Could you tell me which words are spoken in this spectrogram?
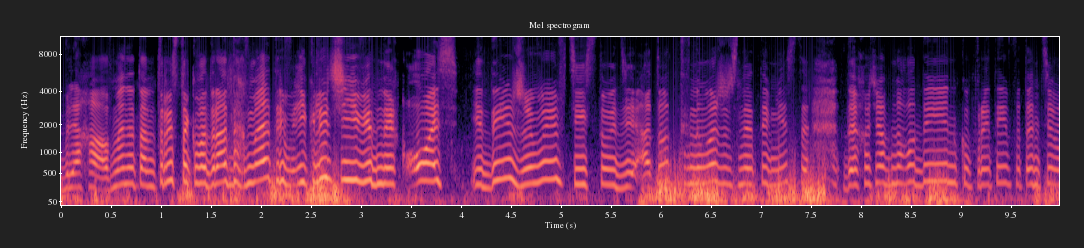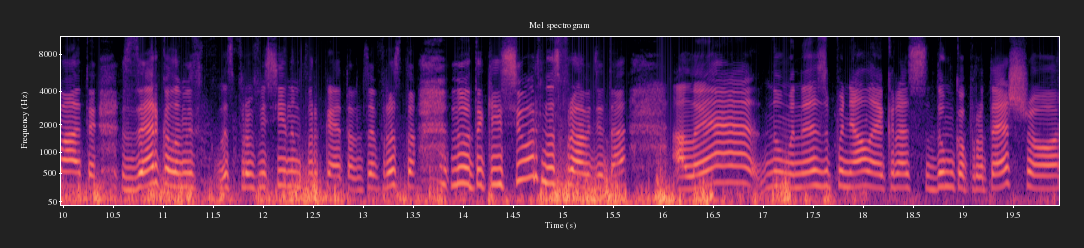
бляха, в мене там 300 квадратних метрів і ключі від них. Ось, іди, живи в цій студії. А тут ти не можеш знайти місце, де хоча б на годинку прийти і потанцювати з дзеркалом і з, професійним паркетом. Це просто ну такий сюр насправді, та? але ну мене зупиняла якраз думка про те, що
